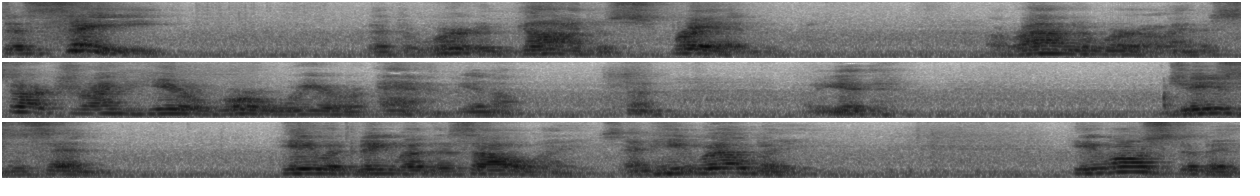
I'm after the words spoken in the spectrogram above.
to see that the Word of God is spread around the world. And it starts right here where we're at, you know. Jesus said He would be with us always, and He will be. He wants to be.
